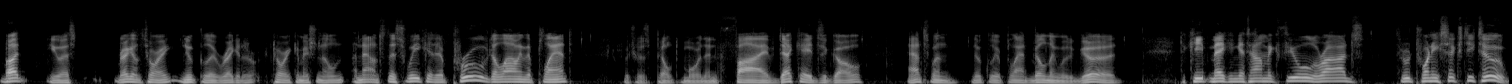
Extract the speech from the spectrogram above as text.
But U.S. Regulatory Nuclear Regulatory Commission announced this week it approved allowing the plant, which was built more than five decades ago, that's when nuclear plant building was good, to keep making atomic fuel rods through 2062.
